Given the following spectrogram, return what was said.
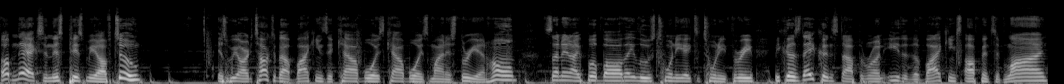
Up next, and this pissed me off too, as we already talked about, Vikings at Cowboys. Cowboys minus three at home. Sunday night football, they lose twenty eight to twenty three because they couldn't stop the run either. The Vikings offensive line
